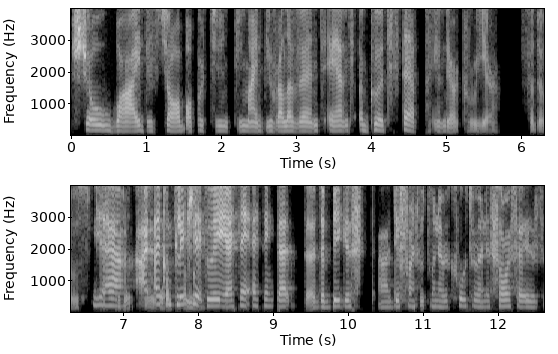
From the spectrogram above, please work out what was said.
show why this job opportunity might be relevant and a good step in their career for those. Yeah, for those I, I, completely agree. I think I think that the, the biggest uh, difference between a recruiter and a sourcer is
